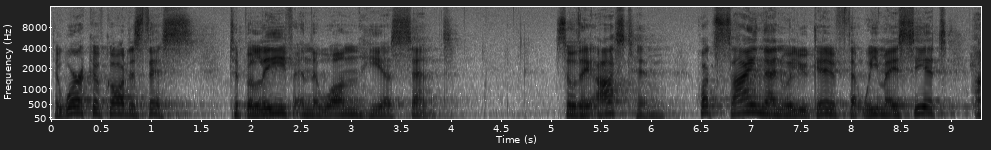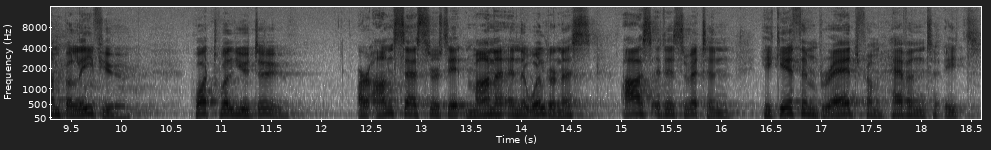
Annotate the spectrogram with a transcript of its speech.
The work of God is this, to believe in the one he has sent. So they asked him, What sign then will you give that we may see it and believe you? What will you do? Our ancestors ate manna in the wilderness, as it is written, he gave them bread from heaven to eat.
